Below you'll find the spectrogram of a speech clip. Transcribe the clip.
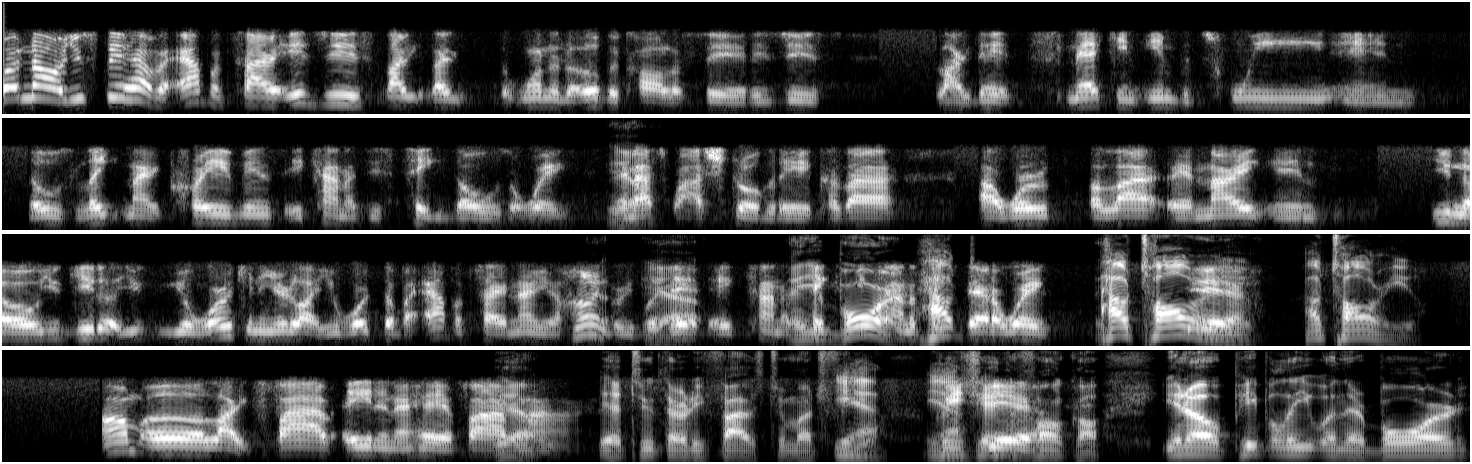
Well, no, you still have an appetite. It just like like one of the other callers said, it's just like that snacking in between and those late night cravings. It kind of just take those away, Yeah. and that's why I struggle there because I I work a lot at night and you know, you get up, you, you're working, and you're like, you worked up an appetite. Now you're hungry, but Yeah. that it kind of And takes you're bored. kind of How- took that away. How tall are Yeah. you? How tall are you? I'm uh like five eight and a half, five yeah, nine. yeah, two thirty five is too much for Yeah, you. yeah. Appreciate the phone call. You know, people eat when they're bored.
